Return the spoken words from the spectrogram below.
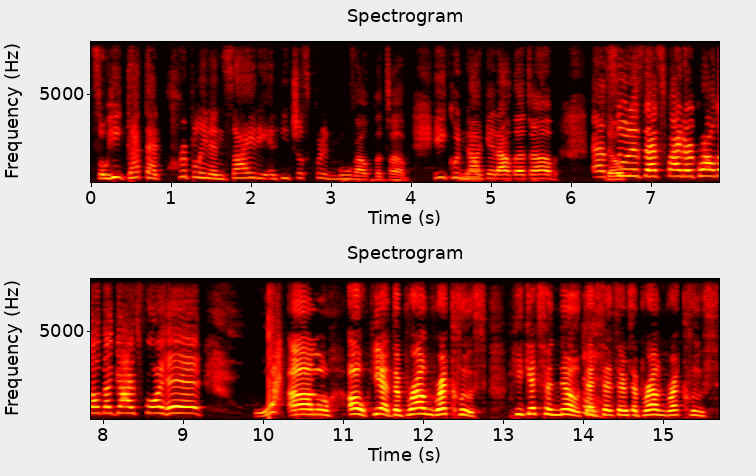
So he got that crippling anxiety and he just couldn't move out the tub. He could Nope. not get out the tub. As Nope. soon as that spider crawled on the guy's forehead, what? oh, oh yeah, the brown recluse. He gets a note that mm. says there's a brown recluse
